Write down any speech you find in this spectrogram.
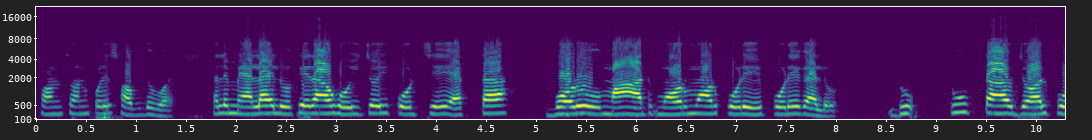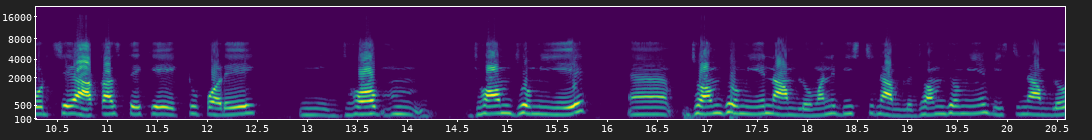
সন সন করে শব্দ বয়। তাহলে মেলায় লোকেরা হইচই করছে, একটা বড় মাঠ মরমর করে পড়ে গেল। টুপটা জল পড়ছে আকাশ থেকে, একটু পরেই ঝম ঝমঝমিয়ে ঝমঝমিয়ে নামলো মানে বৃষ্টি নামলো ঝমঝমিয়ে বৃষ্টি নামলো।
